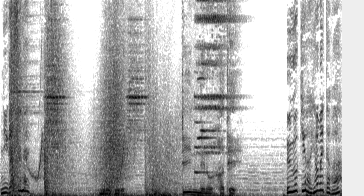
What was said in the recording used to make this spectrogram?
逃がさない輪廻の果て。動きは読めたわ。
